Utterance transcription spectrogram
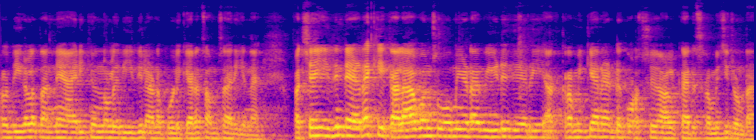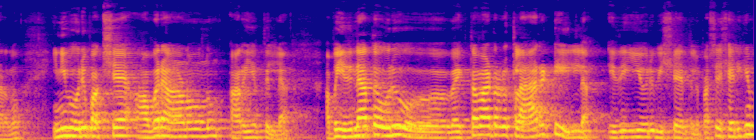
പ്രതികൾ തന്നെ ആയിരിക്കും എന്നുള്ള രീതിയിലാണ് പുള്ളിക്കാരൻ സംസാരിക്കുന്നത്. പക്ഷേ ഇതിന്റെ ഇടയ്ക്ക് കലാപം സ്വാമിയുടെ വീട് കയറി ആക്രമിക്കാനായിട്ട് കുറച്ച് ആൾക്കാർ ശ്രമിച്ചിട്ടുണ്ടായിരുന്നു. ഇനി ഒരു പക്ഷേ അവരാണോ എന്നും അറിയത്തില്ല. അപ്പൊ ഇതിനകത്ത് ഒരു വ്യക്തമായിട്ടൊരു ക്ലാരിറ്റി ഇല്ല ഇത് ഈ ഒരു വിഷയത്തിൽ പക്ഷേ ശരിക്കും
